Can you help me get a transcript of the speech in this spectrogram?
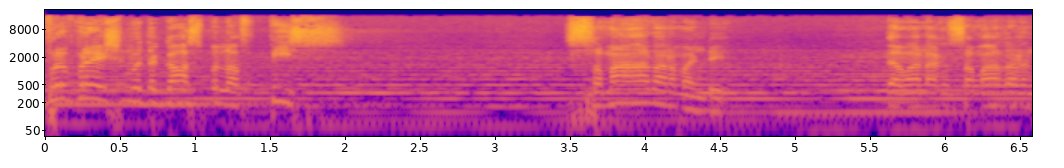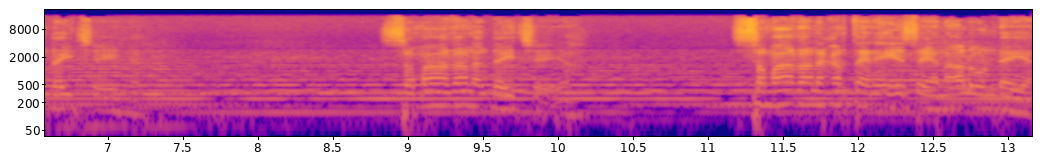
preparation with the gospel of peace సమాధానం అండి. దేవా నాకు సమాధానం దయచేయ. సమాధానం దయచేయ. సమాధానకర్త అయిన ఏసయ్య నాలో ఉండయ్యా.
